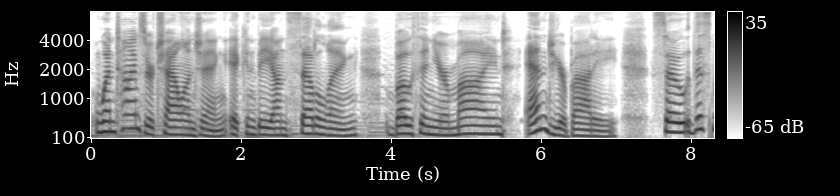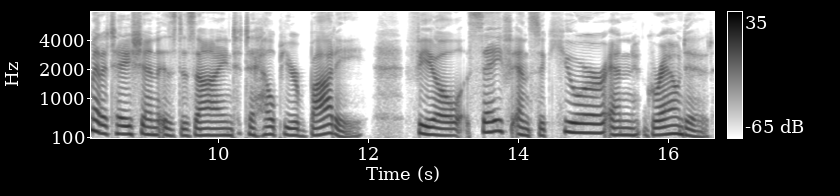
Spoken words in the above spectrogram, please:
When times are challenging, it can be unsettling both in your mind and your body. So, this meditation is designed to help your body feel safe and secure and grounded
